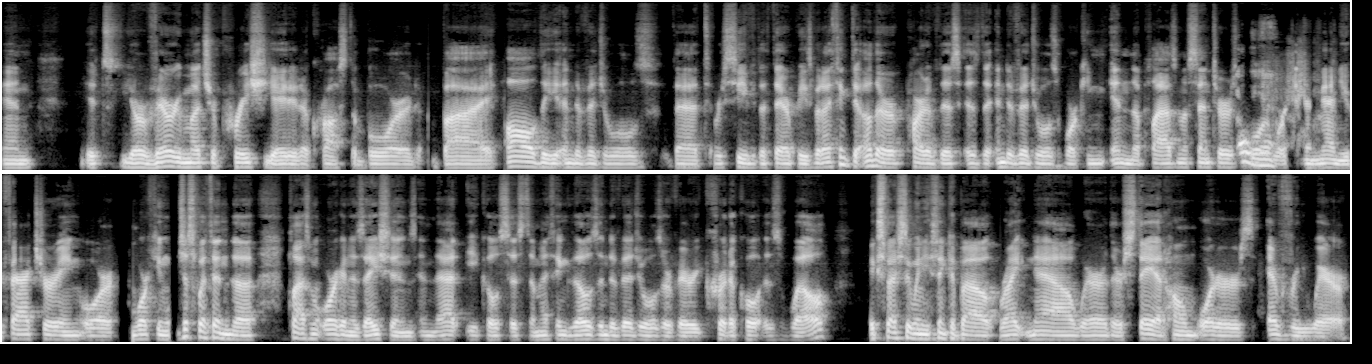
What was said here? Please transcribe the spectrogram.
And it's you're very much appreciated across the board by all the individuals that receive the therapies. But I think the other part of this is the individuals working in the plasma centers oh, or yeah. working in manufacturing or working just within the plasma organizations in that ecosystem. I think those individuals are very critical as well. Especially when you think about right now where there's stay at home orders everywhere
